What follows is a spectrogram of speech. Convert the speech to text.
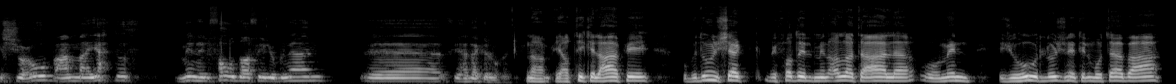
الشعوب عما يحدث من الفوضى في لبنان آه، في هذاك الوقت. نعم. يعطيك العافية وبدون شك بفضل من الله تعالى ومن جهود لجنة المتابعة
